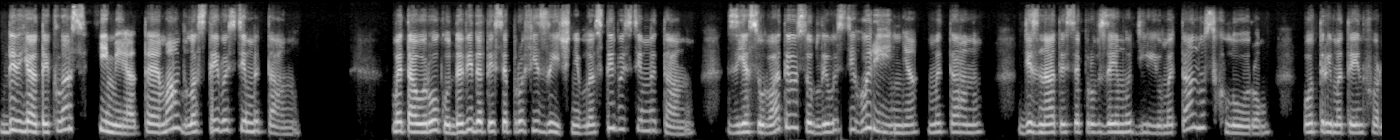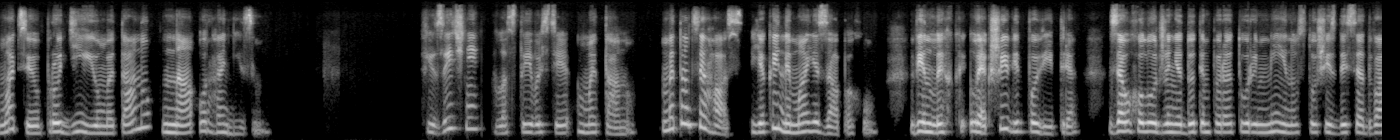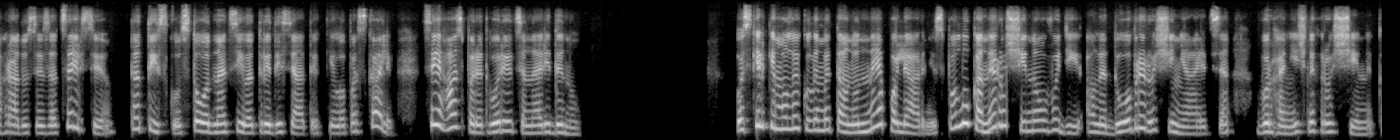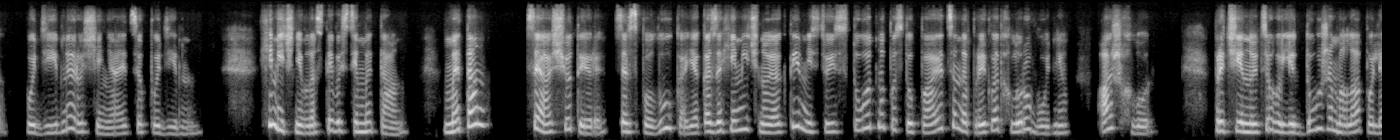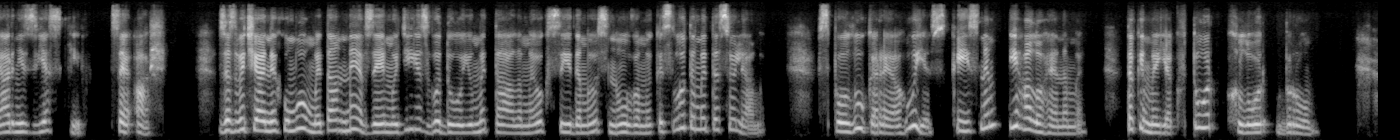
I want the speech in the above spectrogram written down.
Дев'ятий клас хімія. Тема властивості метану. Мета уроку довідатися про фізичні властивості метану, з'ясувати особливості горіння метану, дізнатися про взаємодію метану з хлором, отримати інформацію про дію метану на організм. Фізичні властивості метану. Метан це газ, який не має запаху. Він лег- легший від повітря. За охолодження до температури мінус 162 градуси за Цельсію та тиску 101,3 кілопаскалів цей газ перетворюється на рідину. Оскільки молекули метану не полярні, сполука не розчинна у воді, але добре розчиняється в органічних розчинниках. Подібне розчиняється в подібному. Хімічні властивості метану. Метан CH4 – це сполука, яка за хімічною активністю істотно поступається, наприклад, хлороводню, аж хлор. Причиною цього є дуже мала полярність зв'язків – це H. За звичайних умов метан не взаємодіє з водою, металами, оксидами, основами, кислотами та солями. Сполука реагує з киснем і галогенами, такими як фтор, хлор, бром.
